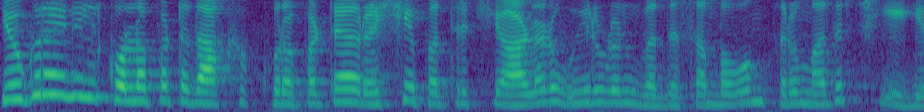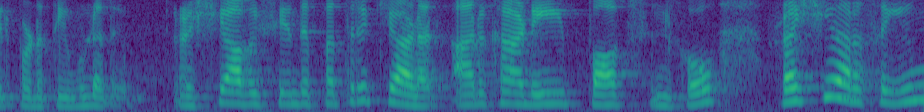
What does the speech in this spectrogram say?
யுக்ரைனில் கொல்லப்பட்டதாக கூறப்பட்ட ரஷ்ய பத்திரிகையாளர் உயிருடன் வந்த சம்பவம் பெரும் அதிர்ச்சியை ஏற்படுத்தியுள்ளது. ரஷ்யாவை சேர்ந்த பத்திரிகையாளர் அர்காடி பாப்சின்கோ ரஷ்ய அரசையும்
